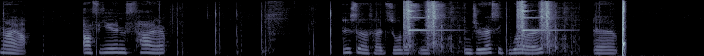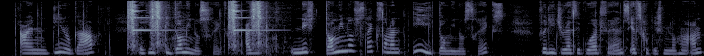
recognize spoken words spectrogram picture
Naja. auf jeden Fall ist das halt so, dass es in Jurassic World äh, einen Dino gab, der hieß Idominus Rex. Also nicht Dominus Rex, sondern Idominus Rex. Für die Jurassic World Fans. Jetzt gucke ich es mir nochmal an.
